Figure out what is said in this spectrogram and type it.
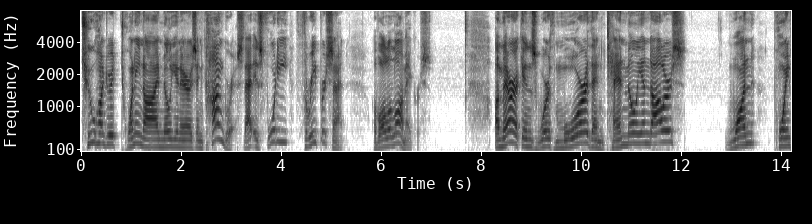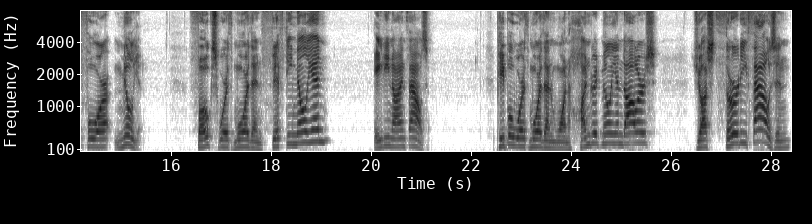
229 millionaires in Congress. That is 43% of all the lawmakers. Americans worth more than $10 million, 1.4 million. Folks worth more than 50 million, 89,000. People worth more than $100 million, just 30,000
